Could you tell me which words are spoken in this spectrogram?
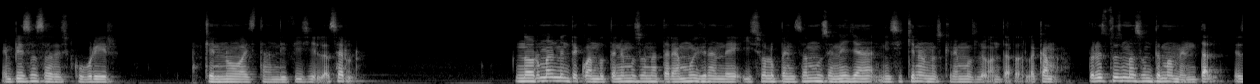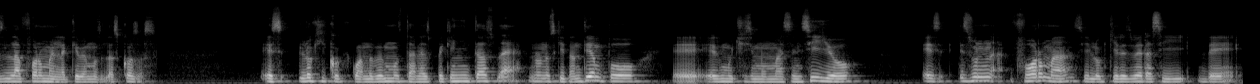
empiezas a descubrir que no es tan difícil hacerlo. Normalmente cuando tenemos una tarea muy grande y solo pensamos en ella, ni siquiera nos queremos levantar de la cama. Pero esto es más un tema mental, es la forma en la que vemos las cosas. Es lógico que cuando vemos tareas pequeñitas, eh, no nos quitan tiempo, eh, es muchísimo más sencillo. Es, es una forma, si lo quieres ver así, de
